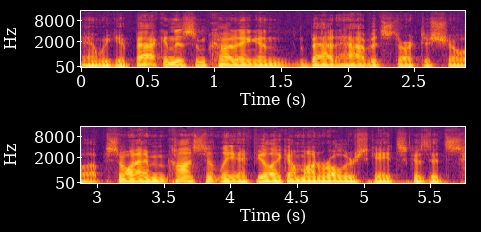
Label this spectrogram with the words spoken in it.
and we get back into some cutting and the bad habits start to show up. So I'm constantly, I feel like I'm on roller skates because it's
